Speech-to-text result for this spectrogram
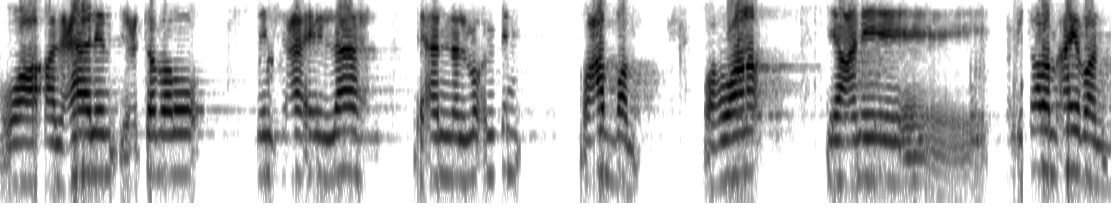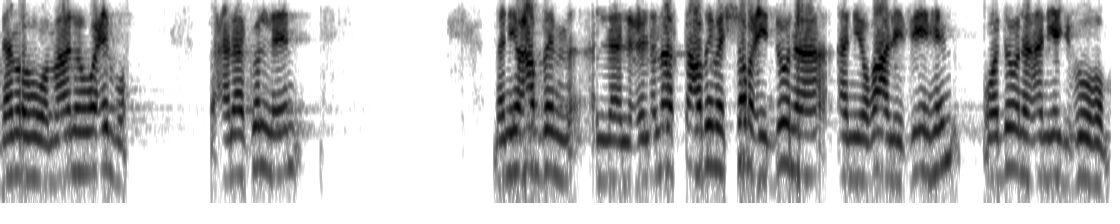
والعالم يعتبر من شعائر الله لأن المؤمن معظم وهو يعني يحترم أيضا دمه وماله وعرضه. فعلى كل من يعظم العلماء التعظيم الشرعي دون أن يغالي فيهم ودون أن يجفوهم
